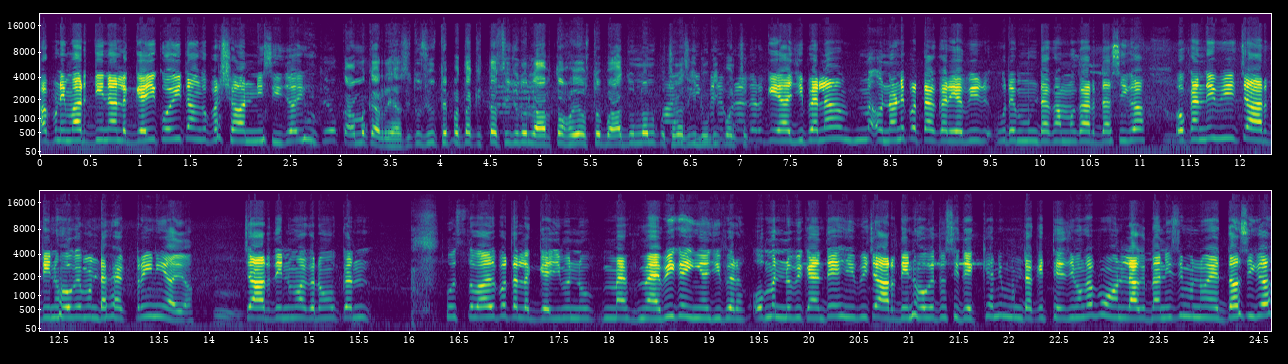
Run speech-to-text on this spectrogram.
ਆਪਣੀ ਮਰਜ਼ੀ ਨਾਲ ਲੱਗਿਆ ਜੀ ਕੋਈ ਤੰਗ ਪਰੇਸ਼ਾਨ ਨਹੀਂ ਸੀ ਜੀ ਤੇ ਉਹ ਕੰਮ ਕਰ ਰਿਹਾ ਸੀ ਤੁਸੀਂ ਉੱਥੇ ਪਤਾ ਕੀਤਾ ਸੀ ਜਦੋਂ ਲਾਪਤਾ ਹੋਇਆ ਉਸ ਤੋਂ ਬਾਅਦ ਉਹਨਾਂ ਨੂੰ ਪੁੱਛਣਾ ਸੀ ਡਿਊਟੀ ਪਹੁੰਚੇ brother ਗਿਆ ਜੀ ਪਹਿਲਾਂ ਮੈਂ- ਉਹਨਾਂ ਨੇ ਪਤਾ ਕਰਿਆ ਵੀ ਉਰੇ ਮੁੰਡਾ ਕੰਮ ਕਰਦਾ ਸੀਗਾ। ਉਹ ਕਹਿੰਦੇ ਵੀ 4 ਦਿਨ ਹੋ ਗਏ ਮੁੰਡਾ ਫੈਕਟਰੀ ਨਹੀਂ ਆਇਆ। 4 ਦਿਨ ਮਗਰੋਂ ਕਹਿੰ ਉਸ ਤੋਂ ਬਾਅਦ ਪਤਾ ਲੱਗਿਆ ਜੀ ਮੈਨੂੰ, ਮੈਂ ਮੈਂ ਵੀ ਗਈ ਆ ਜੀ ਫਿਰ। ਉਹ ਮੈਨੂੰ ਵੀ ਕਹਿੰਦੇ ਸੀ ਵੀ 4 ਦਿਨ ਹੋ ਗਏ ਤੁਸੀਂ ਦੇਖਿਆ ਨਹੀਂ ਮੁੰਡਾ ਕਿੱਥੇ ਸੀ? ਮੈਂ ਕਿਹਾ ਫੋਨ ਲੱਗਦਾ ਨਹੀਂ ਸੀ, ਮੈਨੂੰ ਐਦਾਂ ਸੀਗਾ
